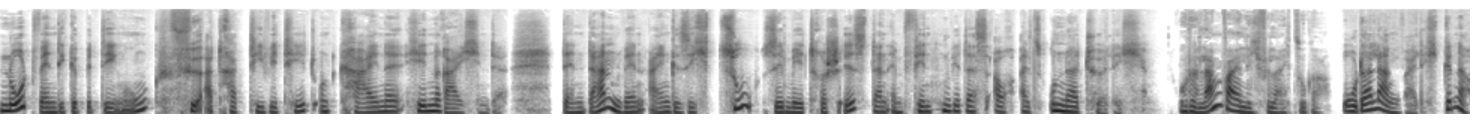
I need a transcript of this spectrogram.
notwendige Bedingung für Attraktivität und keine hinreichende. Denn dann, wenn ein Gesicht zu symmetrisch ist, dann empfinden wir das auch als unnatürlich. Oder langweilig vielleicht sogar. Oder langweilig, genau.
